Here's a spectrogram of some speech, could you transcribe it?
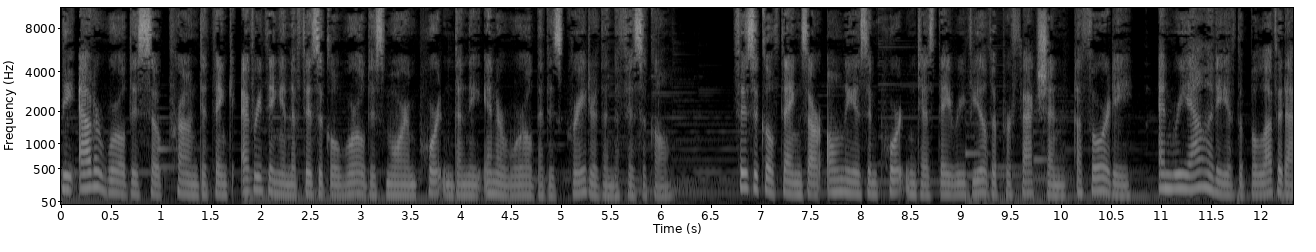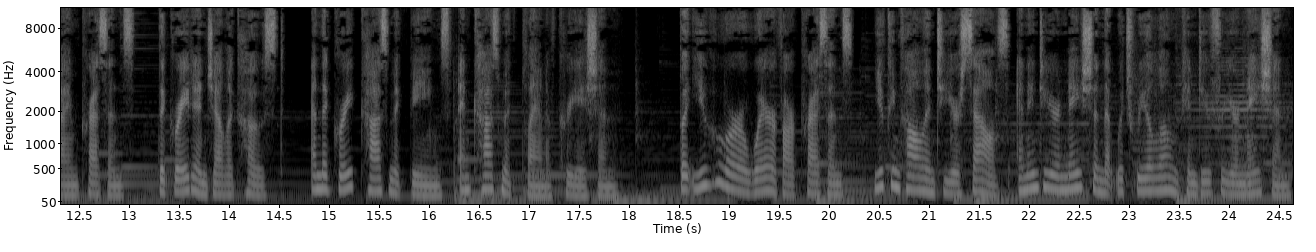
The outer world is so prone to think everything in the physical world is more important than the inner world that is greater than the physical. Physical things are only as important as they reveal the perfection, authority, and reality of the beloved I Am Presence, the great angelic host, and the great cosmic beings and cosmic plan of creation. But you who are aware of our presence, you can call into yourselves and into your nation that which we alone can do for your nation,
